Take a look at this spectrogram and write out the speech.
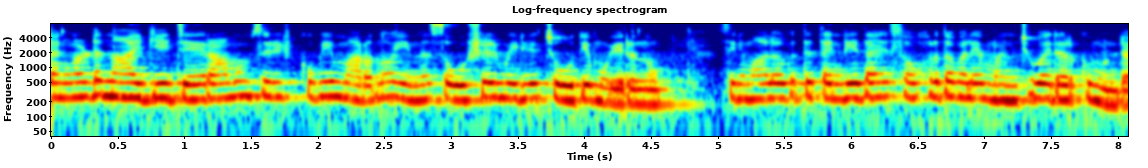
തങ്ങളുടെ നായികയെ ജയറാമും സുരേഷ് ഗോപിയും മറന്നോ എന്ന് സോഷ്യൽ മീഡിയയിൽ ചോദ്യം ഉയരുന്നു സിനിമാ ലോകത്ത് തന്റേതായ സൗഹൃദ വലയം മഞ്ജു വരർക്കുമുണ്ട്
